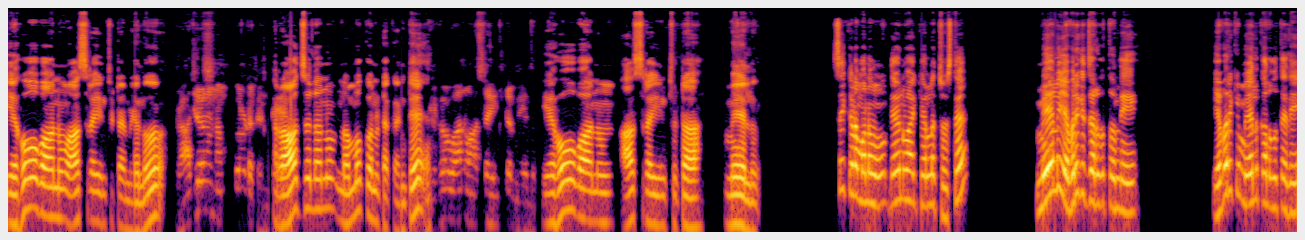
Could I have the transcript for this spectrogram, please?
యెహోవాను ఆశ్రయించుట మేలు. రాజులను నమ్ముకొనుట కంటే రాజులను నమ్ముకొనుట కంటే యెహోవాను ఆశ్రయించడం మేలు. యహోవాను ఆశ్రయించుట మేలు. సో ఇక్కడ మనం దేవుని వాక్యంలో చూస్తే మేలు ఎవరికి జరుగుతుంది? ఎవరికి మేలు కలుగుతుంది?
